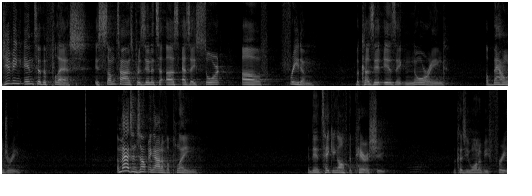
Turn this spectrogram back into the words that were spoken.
Giving into the flesh is sometimes presented to us as a sort of freedom because it is ignoring a boundary. Imagine jumping out of a plane and then taking off the parachute because you want to be free.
